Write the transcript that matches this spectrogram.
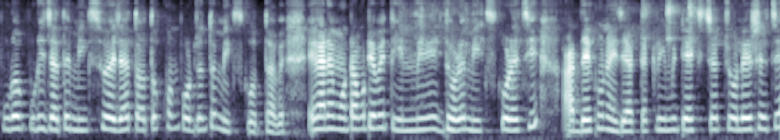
পুরোপুরি যাতে মিক্স হয়ে যায়, ততক্ষণ পর্যন্ত মিক্স করতে হবে। এখানে মোটামুটি আমি তিন মিনিট ধরে মিক্স করেছি। আর দেখুন, এই যে একটা ক্রিমি টেক্সচার চলে এসেছে।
